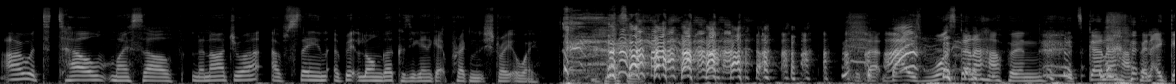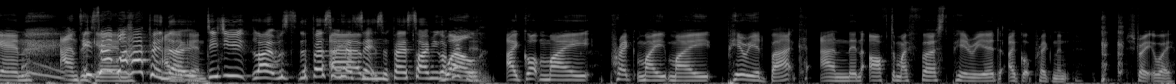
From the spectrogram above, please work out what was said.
I would tell myself, Nanajwa, abstain a bit longer because you're going to get pregnant straight away. that, that is what's gonna happen. It's gonna happen again and is again. Is that what happened though? Again. Did you like was the first time you had sex? Um, the first time you got pregnant? well, pregnant? I got my preg my my period back, and then after my first period, I got pregnant straight away.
